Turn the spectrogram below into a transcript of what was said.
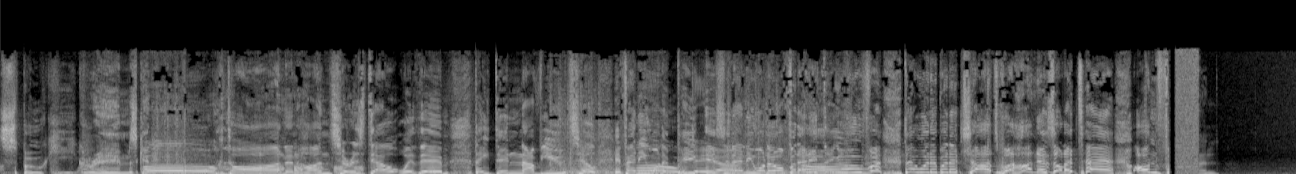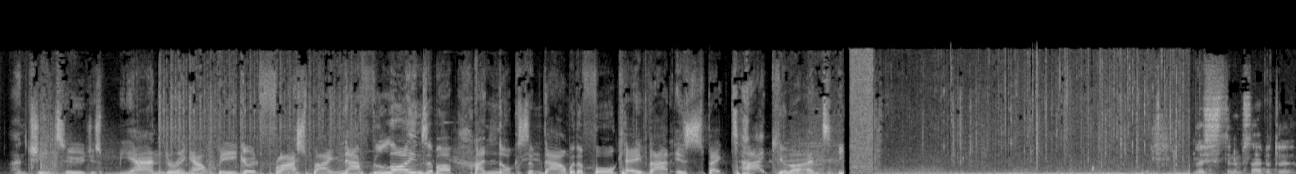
Spooky Grim's getting oh. walked on, and Hunter has dealt with him. They didn't have util. If anyone Oh, had peeked this and anyone had offered anything oh. over, there would have been a chance. But Hunter's on a tear. On. And G2 just meandering out B. Good flashbang. Naf lines him up and knocks him down with a 4K. That is spectacular. And T На системном снайпе ты...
